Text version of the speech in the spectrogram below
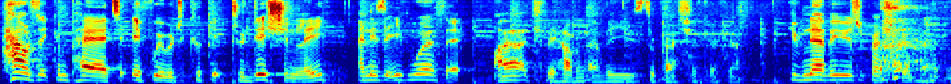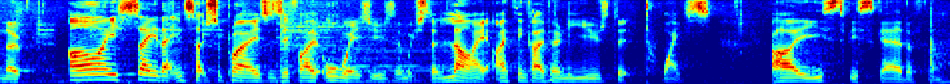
how does it compare to if we were to cook it traditionally and is it even worth it? I actually haven't ever used a pressure cooker. You've never used a pressure cooker? nope. I say that in such surprise as if I always use them, which is a lie. I think I've only used it twice. I used to be scared of them.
